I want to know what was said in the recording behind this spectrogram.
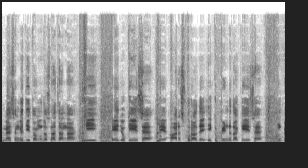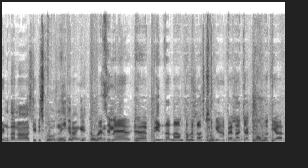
ਮੈਂ ਸੰਗਤ ਜੀ ਤੁਹਾਨੂੰ ਦੱਸਣਾ ਚਾਹੁੰਦਾ ਕਿ ਇਹ ਜੋ ਕੇਸ ਹੈ ਇਹ ਆਰਸਪੁਰਾ ਦੇ ਇੱਕ ਪਿੰਡ ਦਾ ਕੇਸ ਹੈ। ਹੁਣ ਪਿੰਡ ਦਾ ਨਾਮ ਅਸੀਂ ਡਿਸਕਲੋਜ਼ ਨਹੀਂ ਕਰਾਂਗੇ ਤਾਂ ਵੈਸੇ ਮੈਂ ਪਿੰਡ ਦਾ ਨਾਮ ਤਾਂ ਮੈਂ ਦੱਸ ਚੁੱਕਿਆ ਹਾਂ ਪਹਿਲਾਂ ਚੱਕ ਮੁਹੰਮਦ ਯਾਰ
